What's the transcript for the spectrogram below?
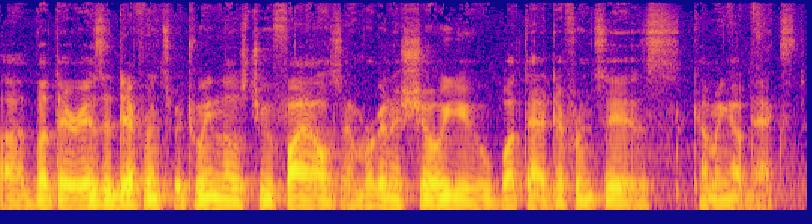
Uh, but there is a difference between those two files, and we're going to show you what that difference is coming up next.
